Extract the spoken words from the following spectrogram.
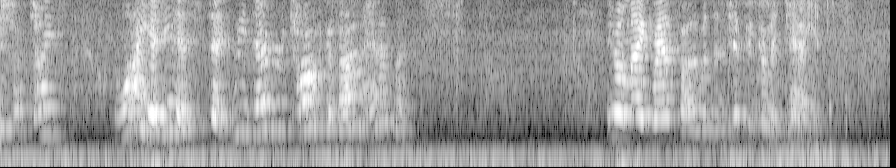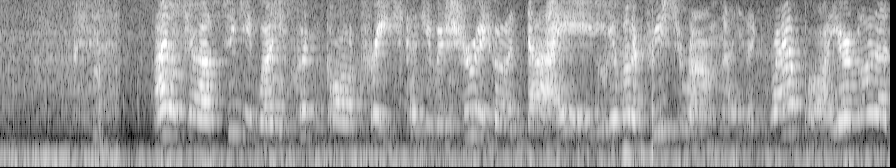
wonder sometimes why it is that we never talk about heaven. You know, my grandfather was a typical Italian. I don't care how sick he was, you couldn't call a priest because he was sure he's going to die and he didn't want a priest around. He's like, Grandpa, you're going to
